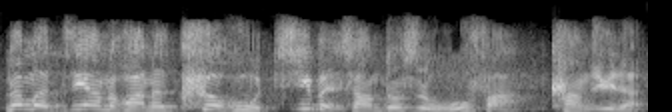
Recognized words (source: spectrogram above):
那么这样的话呢，客户基本上都是无法抗拒的。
